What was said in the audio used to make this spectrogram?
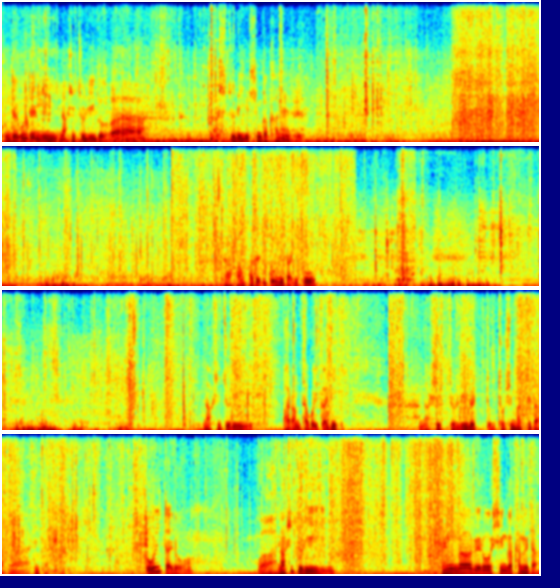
군데군데 이 낚싯줄 이거. 아, 낚싯줄이 이게 심각하네. 자, 방파제 입구입니다, 입구. 낚싯줄이 바람 타고 여기까지. 아, 낚싯줄 이거 좀 조심합시다. 와 진짜. 또 있다요. 와 낚싯줄이 생각외로 심각합니다.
